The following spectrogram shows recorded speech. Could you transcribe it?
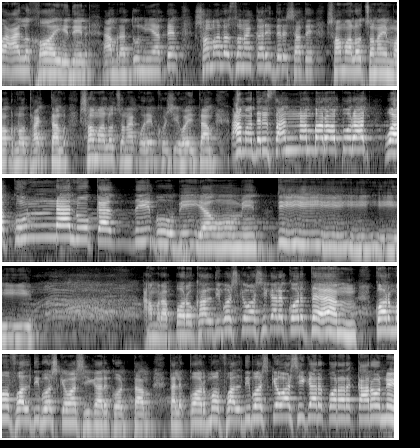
মাল খয়দিন। আমরা দুনিয়াতে সমালোচনাকারীদের সাথে সমালোচনায় মগ্ন থাকতাম, সমালোচনা করে খুশি হইতাম। আমাদের চার নাম্বার অপরাধ, ওয়া কুন্না নুকাদ্দিবু বিয়াউমিদ্দিন। আমরা পরকাল দিবসকে অস্বীকার করতাম, কর্মফল দিবসকে অস্বীকার করতাম। তাহলে কর্মফল দিবসকে অস্বীকার করার কারণে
